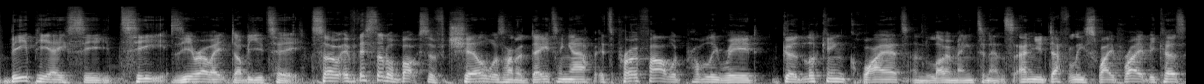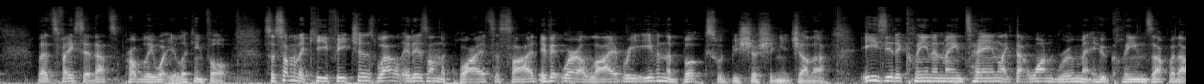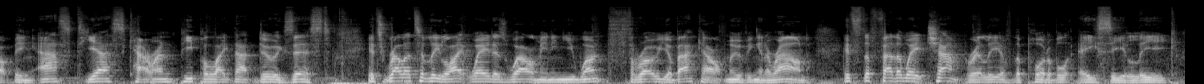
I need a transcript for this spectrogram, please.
BPACT08WT. So if this little box of chill was on a dating app, its profile would probably read good looking, quiet, and low maintenance. And you definitely swipe right because let's face it, that's probably what you're looking for. So some of the key features, well, it is on the quieter side. If it were a library, even the books would be shushing each other. Easy to clean and maintain, like that one roommate who cleans up without being asked. Yes, Karen, people like that do exist. It's relatively lightweight as well, meaning you won't throw your back out moving it around. It's the featherweight champ, really, of the portable AC league.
